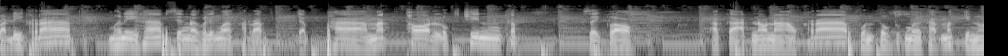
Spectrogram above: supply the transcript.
วัสดีครับเมื่อนี้ครับเสียงเราเขาเรียกว่าครับจับผ้ามัดทอดลูกชิ้นครับ ใส่กรอกอากาศหนาวๆครับฝนตกทุกเมื่อครับมากินห่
